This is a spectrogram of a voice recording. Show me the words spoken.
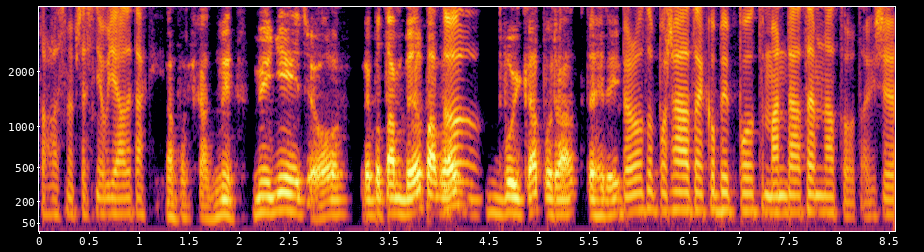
tohle jsme přesně udělali taky. No počkat, my, my nic, jo. Nebo tam byl Pavel no, dvojka pořád tehdy? Bylo to pořád jakoby pod mandátem NATO, takže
